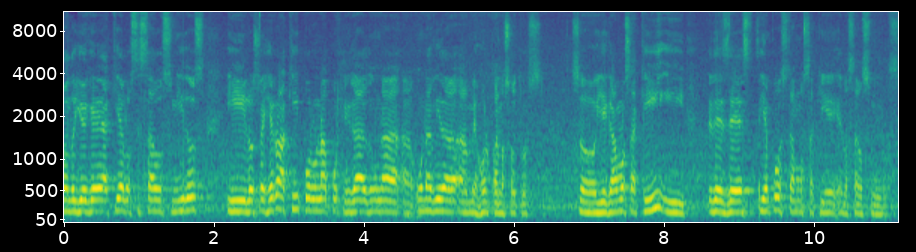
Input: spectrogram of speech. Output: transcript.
cuando llegué aquí a los Estados Unidos y los trajeron aquí por una oportunidad, una, una vida mejor para nosotros. So, llegamos aquí y desde ese tiempo estamos aquí en los Estados Unidos.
